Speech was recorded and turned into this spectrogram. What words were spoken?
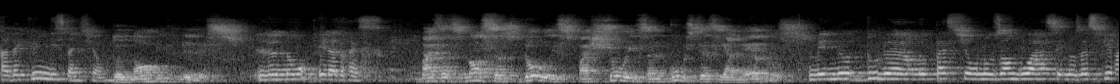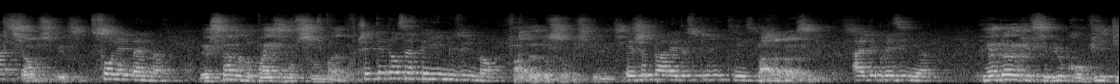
avec une distinction, do nome e do endereço. le nom et l'adresse. Mas as nossas dores, paixões, angústias e anelos Mais nos douleurs, nos passions, nos angoisses et nos aspirations sont les mêmes. Eu estava no país muçulmano, J'étais dans un pays musulman falando sobre o espiritismo, et je parlais de spiritisme para brasileiros. à des Brésiliens. E então eu recebi um convite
